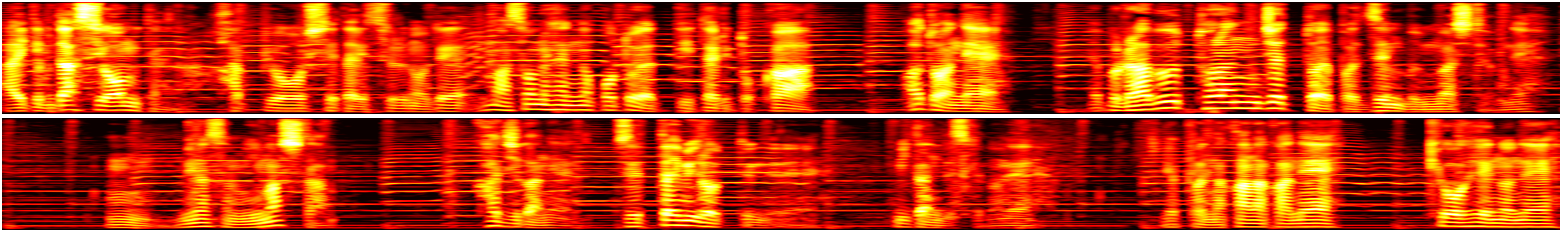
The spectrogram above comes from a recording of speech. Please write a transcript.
アイテム出すよみたいな発表をしてたりするのでまあその辺のことをやっていたりとかあとはねやっぱラブトランジットはやっぱ全部見ましたよね。うん。皆さん見ました？家事がね絶対見ろって言うんでね見たんですけどね。やっぱりなかなかね恭平のね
